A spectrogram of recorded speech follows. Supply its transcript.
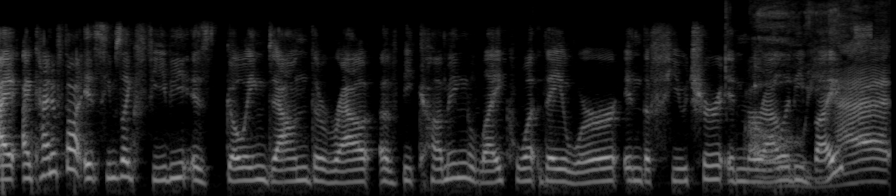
I, I kind of thought it seems like Phoebe is going down the route of becoming like what they were in the future in Morality oh, Bites. Yeah,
